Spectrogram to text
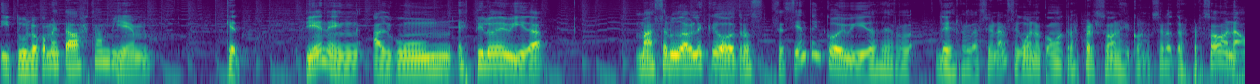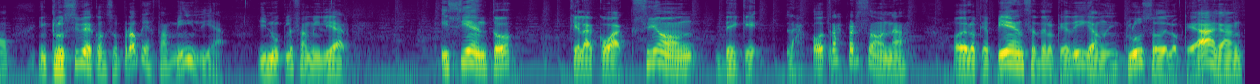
y tú lo comentabas también, que tienen algún estilo de vida más saludable que otros, se sienten cohibidos de, relacionarse, bueno, con otras personas y conocer otras personas, o inclusive con su propia familia y núcleo familiar. Y siento que la coacción de que las otras personas, o de lo que piensen, de lo que digan, o incluso de lo que hagan,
